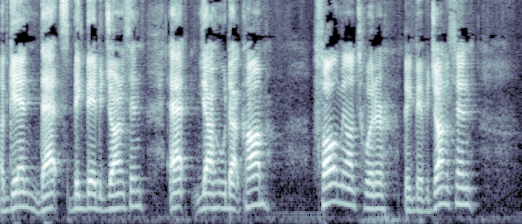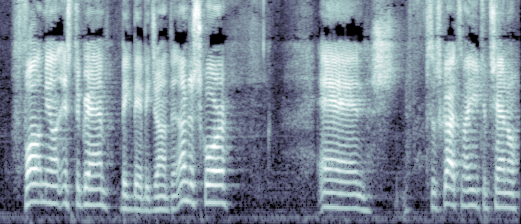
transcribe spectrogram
Again, that's bigbabyjonathan at yahoo.com. Follow me on Twitter, Big Baby Jonathan. Follow me on Instagram, Big Baby Jonathan underscore. And sh- subscribe to my YouTube channel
